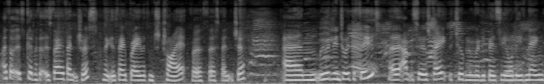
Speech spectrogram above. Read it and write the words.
I thought it was good. I thought it was very adventurous. I think it was very brave of them to try it for a first venture. Um, we really enjoyed the food. Uh, the atmosphere was great. The children were really busy all evening,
